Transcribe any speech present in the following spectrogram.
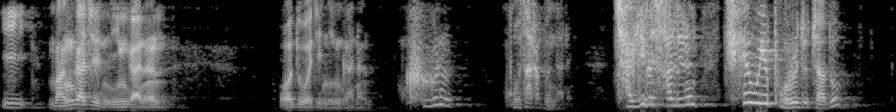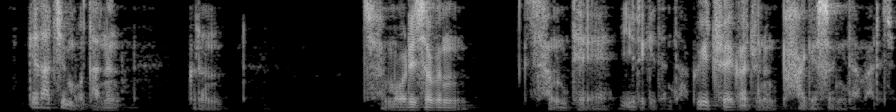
이 망가진 인간은 어두워진 인간은 그걸 못 알아본다는 자기를 살리는 최후의 보루조차도 깨닫지 못하는 그런 참 어리석은 상태에 이르게 된다. 그게 죄가 주는 파괴성이다 말이죠.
